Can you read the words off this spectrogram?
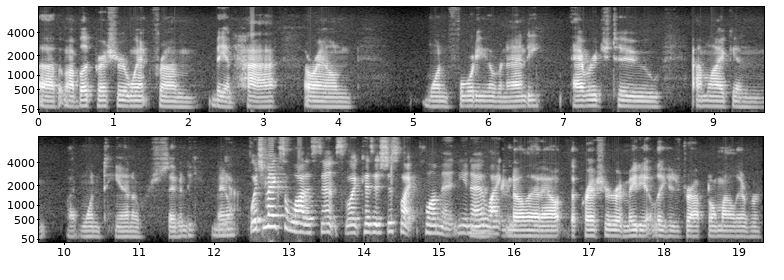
Uh, but my blood pressure went from being high around 140 over 90 average to I'm like in like 110 over 70 now. Yeah, which makes a lot of sense, like because it's just like plumbing, you know, Mhm. like all that out. The pressure immediately has dropped on my liver.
